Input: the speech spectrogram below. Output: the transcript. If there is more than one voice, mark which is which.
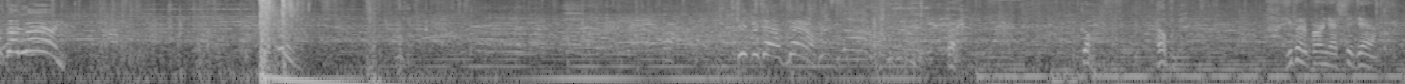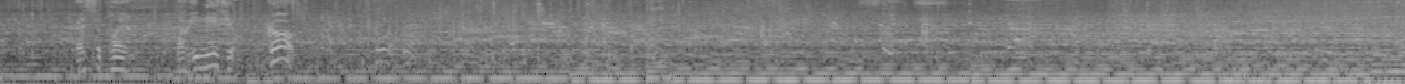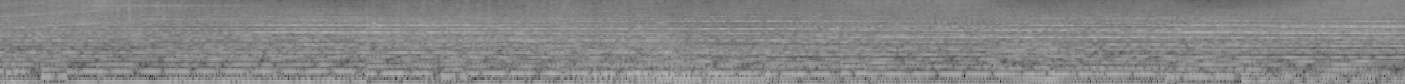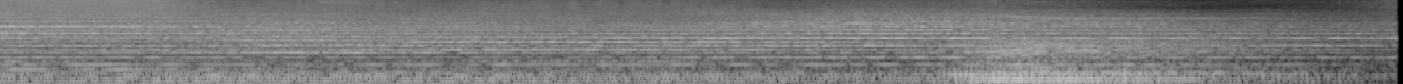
Speaker 1: Stop that man! Keep his ass down!
Speaker 2: All right. Go. Help him.
Speaker 3: You better burn that shit down.
Speaker 2: That's the plan. Now he needs you. Go!
Speaker 1: Go, go.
